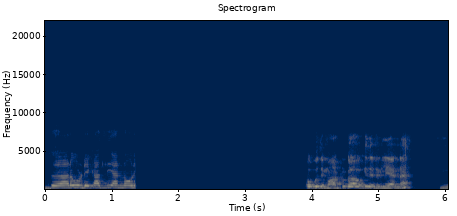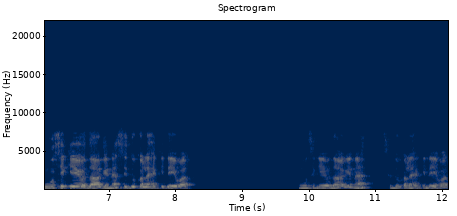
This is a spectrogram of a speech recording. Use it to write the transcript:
සර් උඩ එකක් ලියන්න ඕනේ. ඔව් පුතේ මාතෘකාවක් විදිහට ලියන්න මූසිකය යොදාගෙන සිදු කළ හැකි දේවල් මූසිකය යොදාගෙන සිදු කළ හැකි දේවල්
